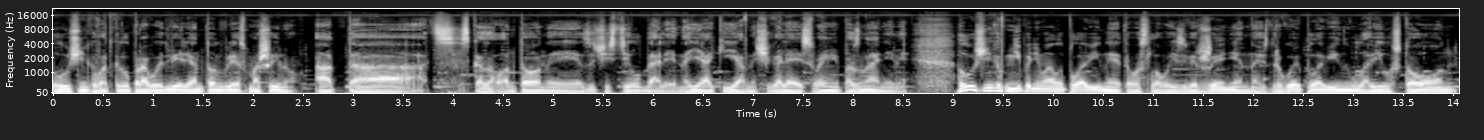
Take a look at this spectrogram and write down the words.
Лучников открыл правую дверь, и Антон влез в машину. «Атац!» — сказал Антон и зачистил далее, на яке, явно щеголяя своими познаниями. Лучников не понимал и половины этого слова извержения, но из другой половины уловил, что он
